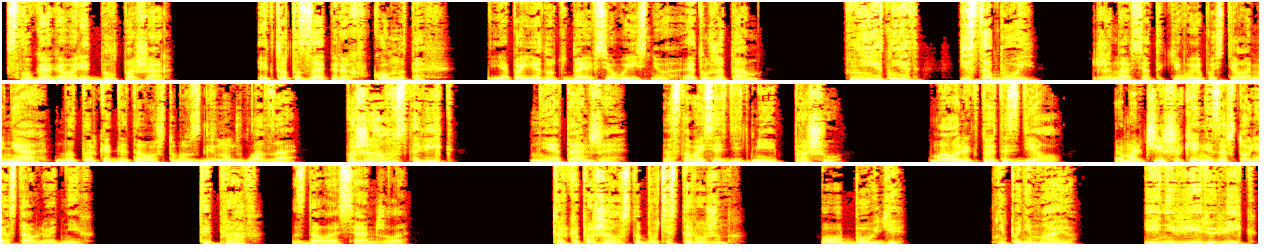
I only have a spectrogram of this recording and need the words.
Слуга говорит, был пожар. И кто-то запер их в комнатах. Я поеду туда и все выясню. Это уже там. «Нет, нет, я с тобой», Жена все-таки выпустила меня, но только для того, чтобы взглянуть в глаза. «Пожалуйста, Вик!» «Нет, Анже, оставайся с детьми, прошу. Мало ли кто это сделал. А мальчишек я ни за что не оставлю одних». «Ты прав», — сдалась Анжела. «Только, пожалуйста, будь осторожен. О, боги! Не понимаю. Я не верю, Вик!»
